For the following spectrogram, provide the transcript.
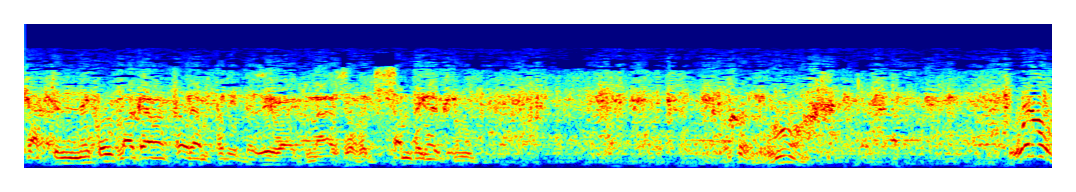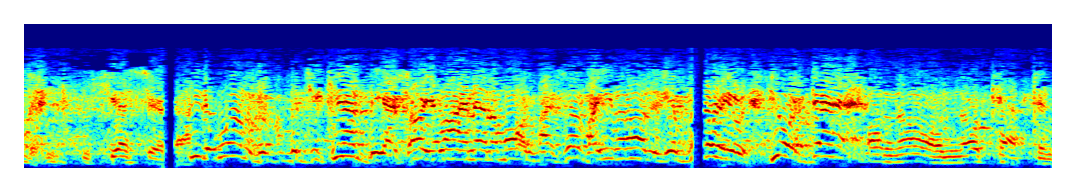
Captain Nichols? Look, I'm afraid I'm pretty busy right now, so if it's something that can... Good Lord. Weldon! Yes, sir. Peter Weldon, but, but you can't be. I saw you lying in the morgue myself. I even ordered you burial. You're dead. Oh, no, no, Captain.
